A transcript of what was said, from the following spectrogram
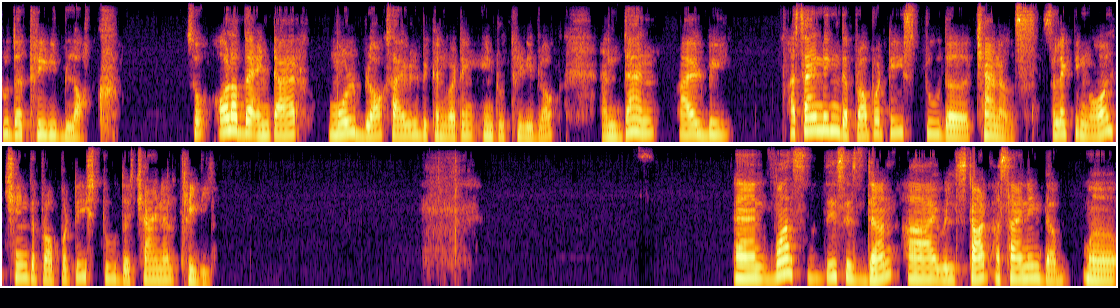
to the 3D block. So all of the entire mold blocks I will be converting into 3D block and then I will be assigning the properties to the channels selecting all change the properties to the channel 3D and once this is done I will start assigning the uh,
